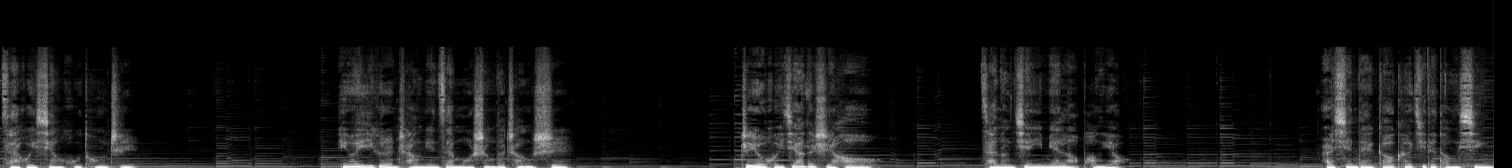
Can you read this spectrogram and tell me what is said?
才会相互通知。因为一个人常年在陌生的城市，只有回家的时候，才能见一面老朋友。而现代高科技的通信，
